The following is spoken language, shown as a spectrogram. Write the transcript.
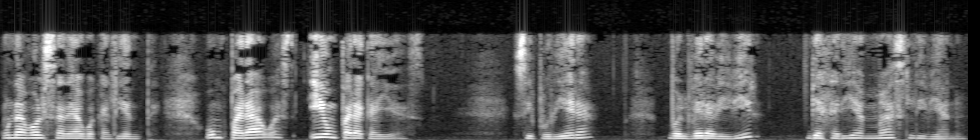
una bolsa de agua caliente, un paraguas y un paracaídas. Si pudiera volver a vivir, viajaría más liviano.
